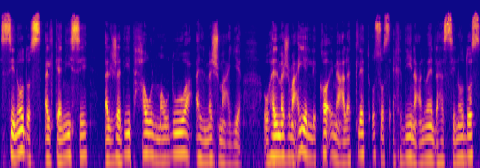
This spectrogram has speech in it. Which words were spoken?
سينودوس الكنيسة الجديد حول موضوع المجمعية. وهالمجمعية اللي قائمة على ثلاث أسس أخذين عنوان لهالسينودوس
